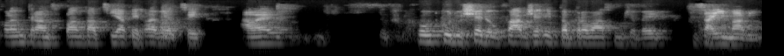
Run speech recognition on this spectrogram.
kolem transplantací a tyhle věci, ale v koutku duše doufám, že i to pro vás může být zajímavý.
